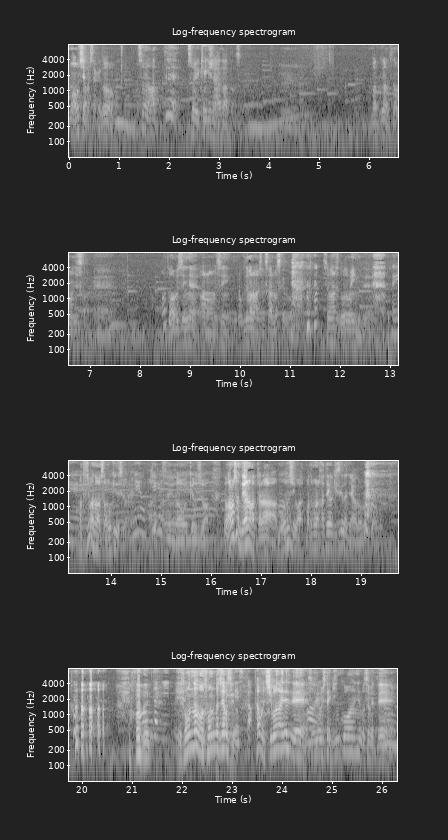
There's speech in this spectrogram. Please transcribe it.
まあ、落ちちゃいましたけど、うん。そういうのがあってそういう研究者になりたかったんですよね、うん、バックグラウンドそんな感じですからね、あとは別にねあの別にろくでもない話たくさんありますけど そういう話どうでもいいんで、まあ、立花さん大きいですよね。ね大きいですよね。あ大きいですよでもあの人に出会わなかったらもう少しままともな家庭が築けたんじゃないかと思いますけど。ね そんなに。そんなのそんな違いますよ。多分千葉大出てはい。卒業して銀行にも勤めて、うん。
